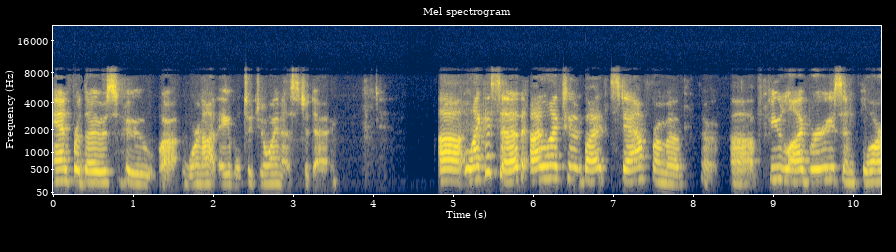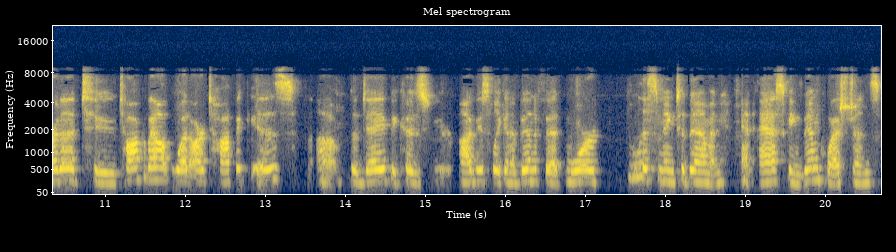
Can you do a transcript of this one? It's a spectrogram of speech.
and for those who uh, were not able to join us today. Uh, like I said, I like to invite staff from a, a, few libraries in Florida to talk about what our topic is uh, the day because you're obviously going to benefit more listening to them and, and asking them questions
